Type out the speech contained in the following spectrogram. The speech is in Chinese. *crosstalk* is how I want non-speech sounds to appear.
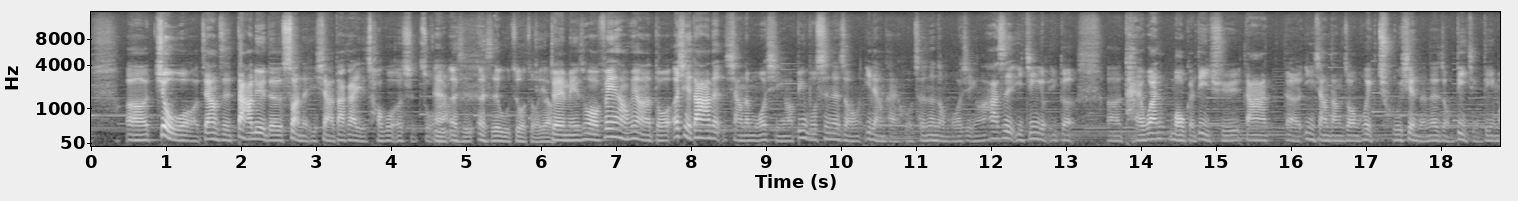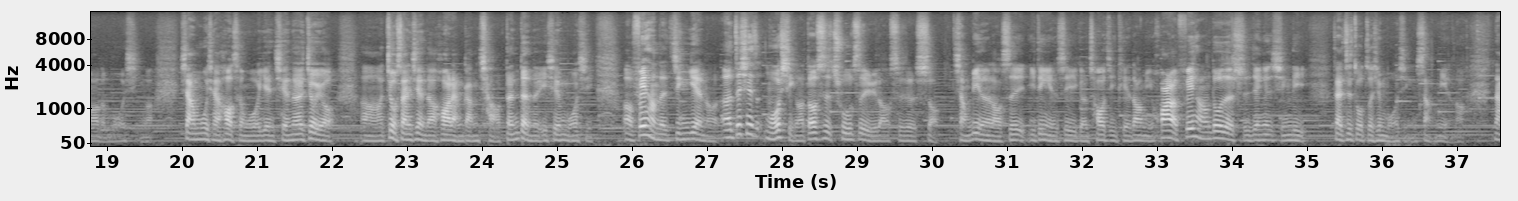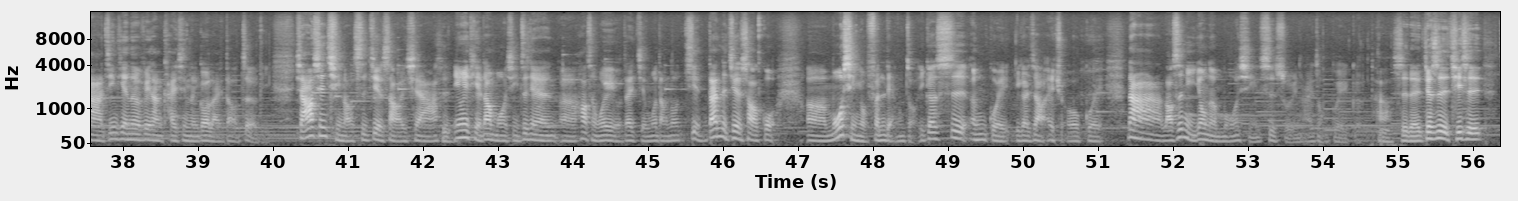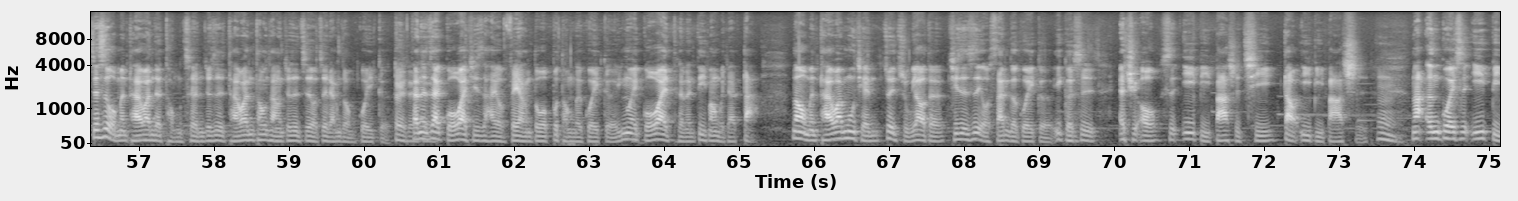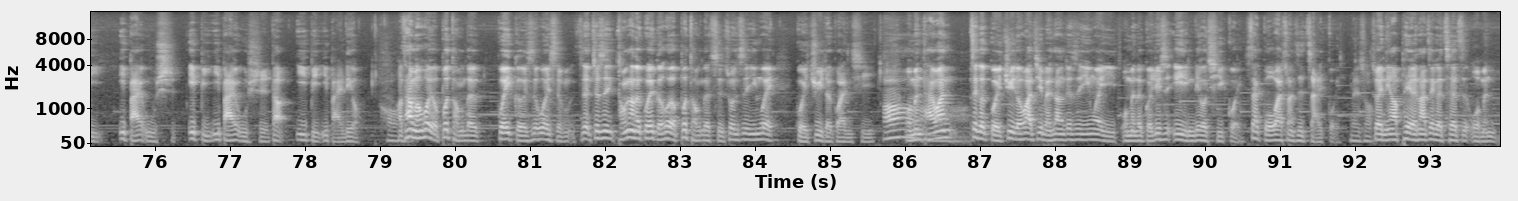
呃，就我这样子大略的算了一下，大概也超过二十座，嗯，二十二十五座左右。对，没错，非常非常的多。而且大家的想的模型哦，并不是那种一两台火车那种模型哦，它是已经有一个呃台湾某个地区大家的印象当中会出现的那种地景地貌的模型哦。像目前号称我眼前呢就。有呃旧山线的花梁钢桥等等的一些模型，呃，非常的惊艳哦。呃，这些模型哦都是出自于老师的手，想必呢老师一定也是一个超级铁道迷，花了非常多的时间跟心力在制作这些模型上面哦。那今天呢非常开心能够来到这里，想要先请老师介绍一下，因为铁道模型之前呃浩辰我也有在节目当中简单的介绍过，呃，模型有分两种，一个是 N 规，一个叫 HO 规，那。那老师，你用的模型是属于哪一种规格？好，是的，就是其实这是我们台湾的统称，就是台湾通常就是只有这两种规格。对对。但是在国外其实还有非常多不同的规格，因为国外可能地方比较大。那我们台湾目前最主要的其实是有三个规格，一个是 HO，是一比八十七到一比八十。嗯。那 N 规是一比一百五十，一比一百五十到一比一百六。哦，他们会有不同的规格，是为什么？这就是同样的规格会有不同的尺寸，是因为轨距的关系。哦，我们台湾这个轨距的话，基本上就是因为以我们的轨距是一零六七轨，在国外算是窄轨，没错。所以你要配合它这个车子，我们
